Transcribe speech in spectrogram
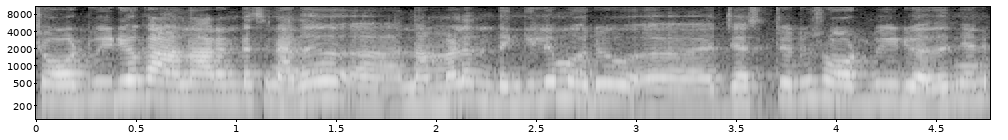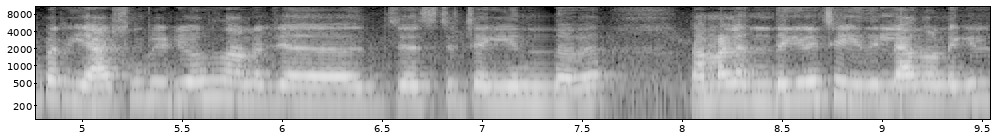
ഷോർട്ട് വീഡിയോ കാണാറുണ്ട് സിന. അത് നമ്മൾ എന്തെങ്കിലും ഒരു ജസ്റ്റ് ഒരു ഷോർട്ട് വീഡിയോ അത് ഞാനിപ്പോൾ റിയാക്ഷൻ വീഡിയോസ് ആണ് ജസ്റ്റ് ചെയ്യുന്നത്. നമ്മൾ എന്തെങ്കിലും ചെയ്തില്ല എന്നുണ്ടെങ്കിൽ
